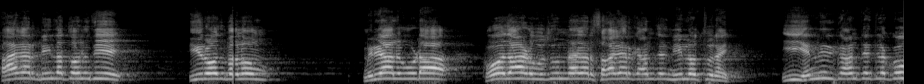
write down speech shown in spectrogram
సాగర్ నీళ్ళతోనిది ఈరోజు మనం మిర్యాలు కూడా కోదాడు హుజూర్ నగర్ సాగర్ కాన్సెన్స్ నీళ్ళు వస్తున్నాయి ఈ ఎనిమిది కాన్సెన్స్లకు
